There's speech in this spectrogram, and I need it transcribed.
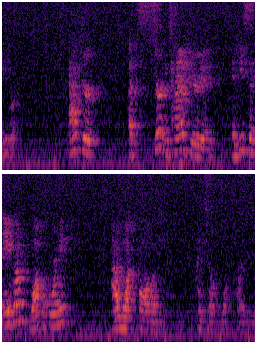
Abram after a certain time period, and he said, Abram, walk before me. I want all of you. I don't want part of you.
